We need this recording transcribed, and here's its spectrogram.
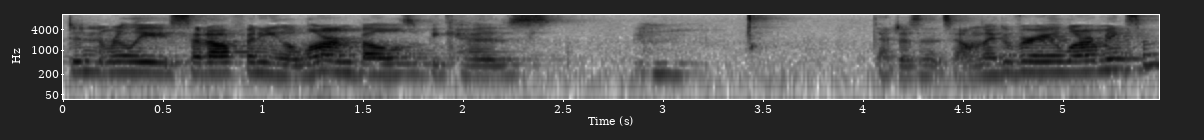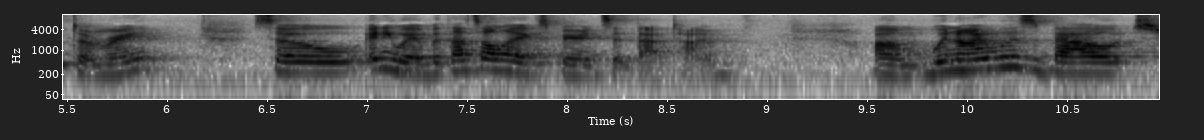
didn't really set off any alarm bells because that doesn't sound like a very alarming symptom, right? So anyway, but that's all I experienced at that time. Um, when I was about,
